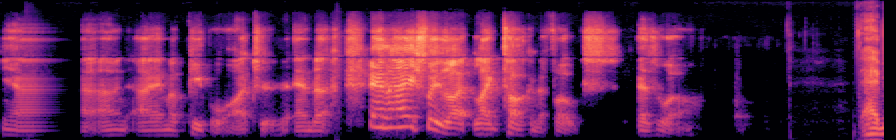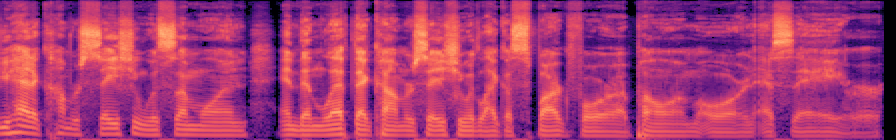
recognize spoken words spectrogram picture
yeah. I, I am a people watcher, and uh, and I actually like like talking to folks as well have you had a conversation with someone and then left that conversation with like a spark for a poem or an essay or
